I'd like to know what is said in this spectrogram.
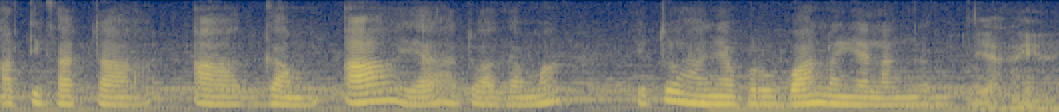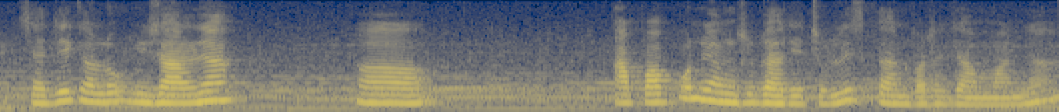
arti kata agam a ya atau agama itu hanya perubahan yang langgeng. ya ya Jadi kalau misalnya eh, apa pun yang sudah dituliskan pada zamannya,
